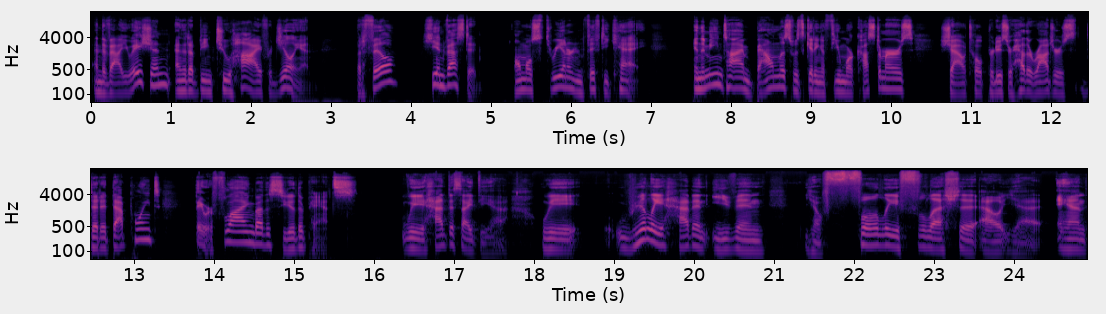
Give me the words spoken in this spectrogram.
and the valuation ended up being too high for Jillian. But Phil, he invested almost 350K. In the meantime, Boundless was getting a few more customers. Xiao told producer Heather Rogers that at that point, they were flying by the seat of their pants. We had this idea. We really hadn't even, you know, fully fleshed it out yet. And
